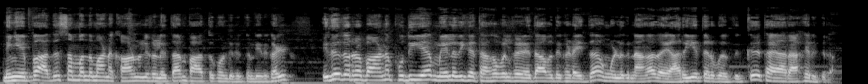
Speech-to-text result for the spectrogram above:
நீங்க இப்ப அது சம்பந்தமான காணொளிகளை தான் பார்த்து கொண்டிருக்கின்றீர்கள். இது தொடர்பான புதிய மேலதிக தகவல்கள் ஏதாவது கிடைத்தா உங்களுக்கு நாங்கள் அதை அறிய தருவதற்கு தயாராக இருக்கிறோம்.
